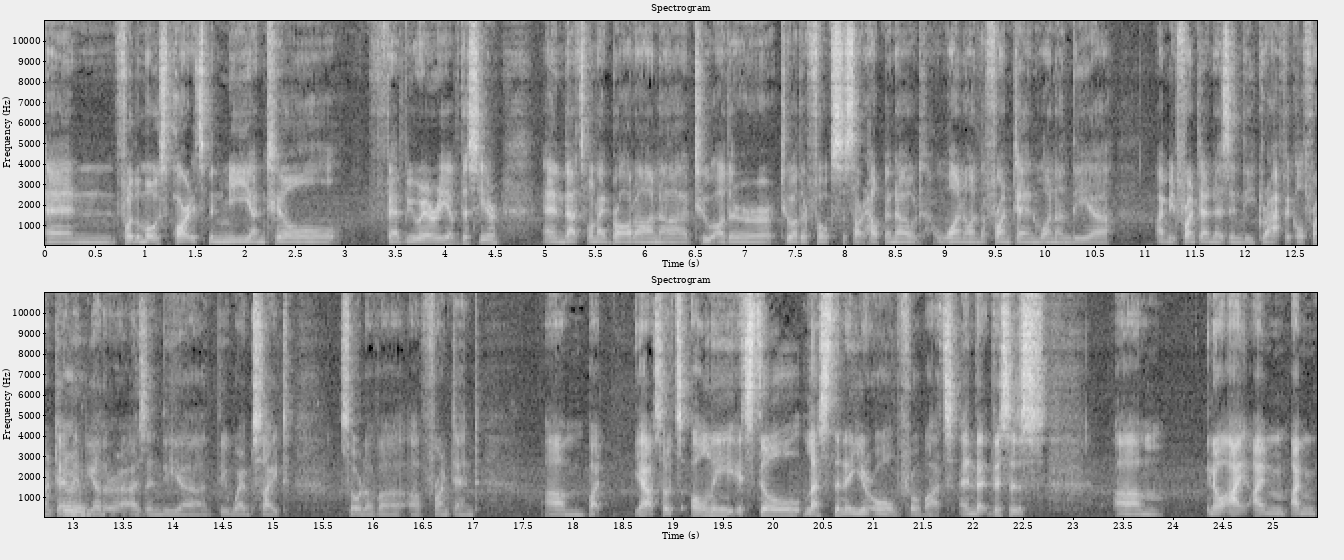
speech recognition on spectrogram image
and for the most part, it's been me until February of this year, and that's when I brought on uh, two other two other folks to start helping out. One on the front end, one on the, uh, I mean front end as in the graphical front end, mm. and the other as in the uh, the website sort of a, a front end. Um, but yeah, so it's only it's still less than a year old, Frobots, and that this is, um, you know, I I'm I'm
